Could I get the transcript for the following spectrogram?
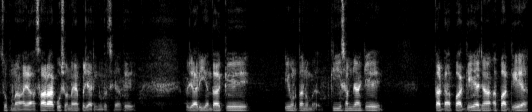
ਸੁਪਨਾ ਆਇਆ, ਸਾਰਾ ਕੁਝ ਉਹਨੇ ਪੁਜਾਰੀ ਨੂੰ ਦੱਸਿਆ ਤੇ ਪੁਜਾਰੀ ਕਹਿੰਦਾ ਕਿ ਇਹ ਹੁਣ ਤੁਹਾਨੂੰ ਮੈਂ ਕੀ ਸਮਝਾਂ ਕਿ ਤੁਹਾਡਾ ਭਾਗੇ ਆ ਜਾਂ ਅਭਾਗੇ ਆ?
